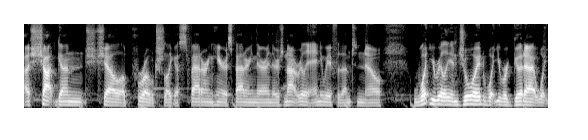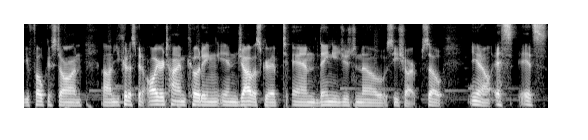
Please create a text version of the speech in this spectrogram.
a shotgun shell approach, like a spattering here, a spattering there, and there's not really any way for them to know what you really enjoyed, what you were good at, what you focused on. Um, you could have spent all your time coding in JavaScript, and they need you to know C sharp. So, you know, it's it's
